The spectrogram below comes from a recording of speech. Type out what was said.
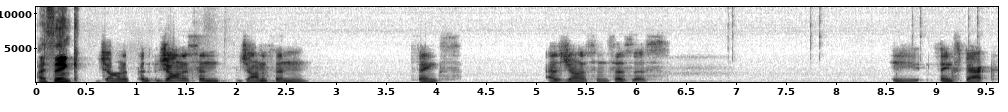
I think Jonathan, Jonathan, Jonathan thinks, as Jonathan says this, he thinks back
